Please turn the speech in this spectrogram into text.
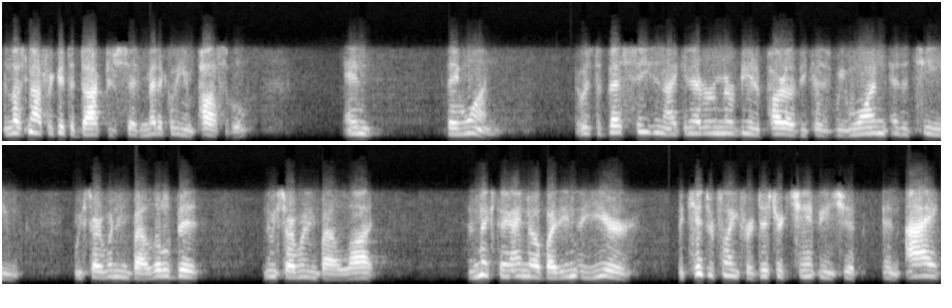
And let's not forget the doctors said medically impossible. And they won. It was the best season I can ever remember being a part of because we won as a team. We started winning by a little bit, then we started winning by a lot. And the next thing I know, by the end of the year, the kids are playing for a district championship, and I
